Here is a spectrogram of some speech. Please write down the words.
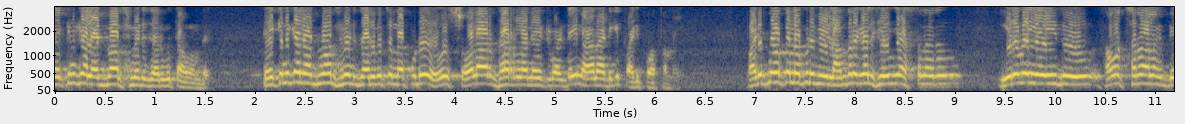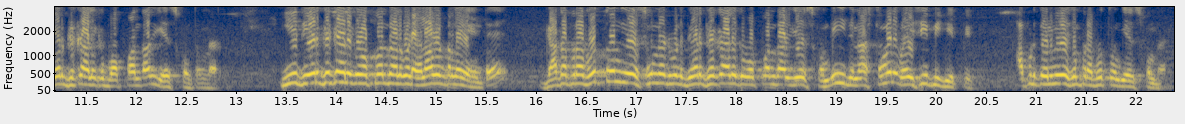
టెక్నికల్ అడ్వాన్స్మెంట్ జరుగుతూ ఉంది. టెక్నికల్ అడ్వాన్స్మెంట్ జరుగుతున్నప్పుడు సోలార్ ధరలు అనేటువంటివి నానాటికి పడిపోతున్నాయి. పడిపోతున్నప్పుడు వీళ్ళందరూ కలిసి ఏం చేస్తున్నారు? ఇరవై ఐదు సంవత్సరాల దీర్ఘకాలిక ఒప్పందాలు చేసుకుంటున్నారు. ఈ దీర్ఘకాలిక ఒప్పందాలు కూడా ఎలా ఉంటున్నాయి అంటే గత ప్రభుత్వం చేసుకున్నటువంటి దీర్ఘకాలిక ఒప్పందాలు చేసుకుంది ఇది నష్టమని వైసీపీ చెప్పింది. అప్పుడు తెలుగుదేశం ప్రభుత్వం చేసుకున్నారు.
